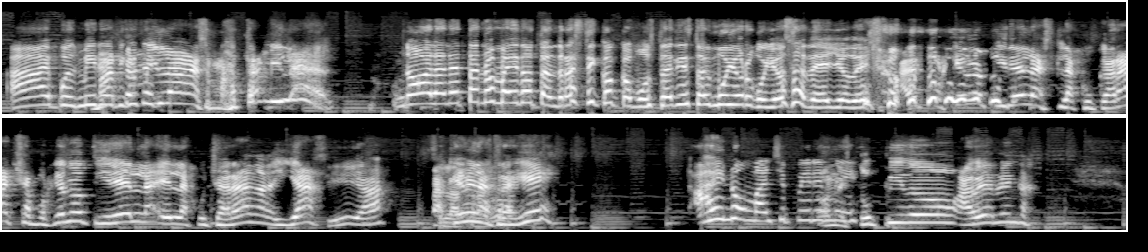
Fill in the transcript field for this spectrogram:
Ay, pues mire, fíjese. Mátamilas, mátamilas. No, la neta no me ha ido tan drástico como usted y estoy muy orgullosa de ello, de hecho. Ay, ¿Por qué no tiré la, la cucaracha? ¿Por qué no tiré la, la cucharada y ya? Sí, ya. ¿Para Se qué me la tragué? Ay, no manche, espéreme. estúpido. A ver, venga.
